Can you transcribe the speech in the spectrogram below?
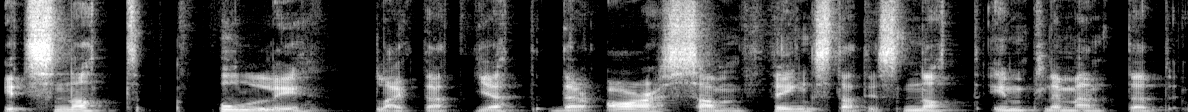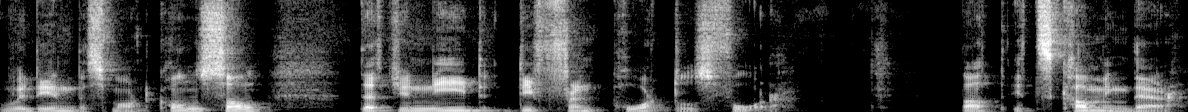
It's not fully like that yet. There are some things that is not implemented within the smart console that you need different portals for. But it's coming there.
